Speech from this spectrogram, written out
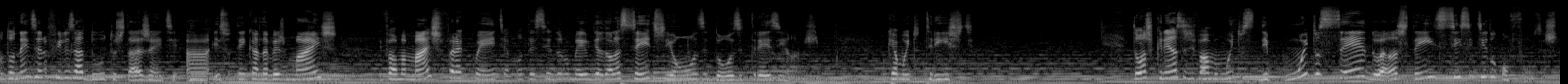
Não estou nem dizendo filhos adultos, tá, gente? Ah, isso tem cada vez mais, de forma mais frequente, acontecido no meio de adolescentes de 11, 12, 13 anos. O que é muito triste. Então, as crianças, de forma muito, de, muito cedo, elas têm se sentido confusas.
